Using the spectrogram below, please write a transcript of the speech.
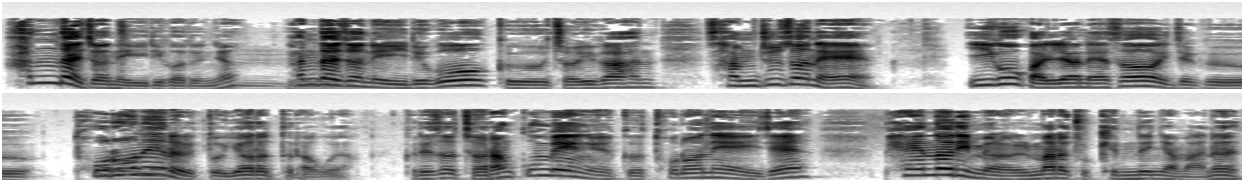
한 달 전의 일이거든요. 음. 한달 전의 일이고 그 저희가 한 3주 전에 이거 관련해서 이제 그 토론회를 또 열었더라고요. 그래서 저랑 꿈뱅이의 그 토론회에 이제 패널이면 얼마나 좋겠느냐마는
